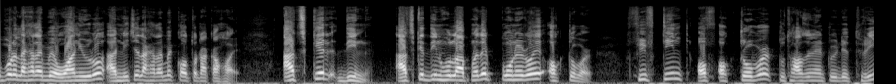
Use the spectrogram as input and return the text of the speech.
উপরে লেখা থাকবে ওয়ান ইউরো আর নিচে লেখা থাকবে কত টাকা হয়। আজকের দিন আজকের দিন হলো আপনাদের পনেরোই October fifteenth of October two thousand twenty three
